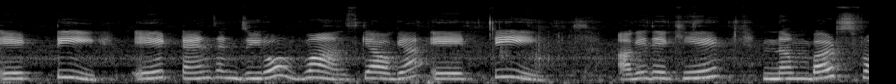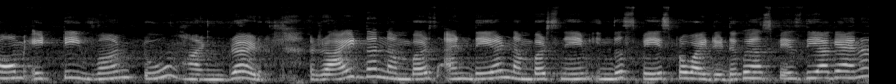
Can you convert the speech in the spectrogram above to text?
eighty eight tens and zero ones. क्या हो गया? एट्टी आगे देखिए numbers from eighty one to hundred write the numbers and their numbers name in the space provided देखो यहाँ स्पेस दिया गया है ना,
